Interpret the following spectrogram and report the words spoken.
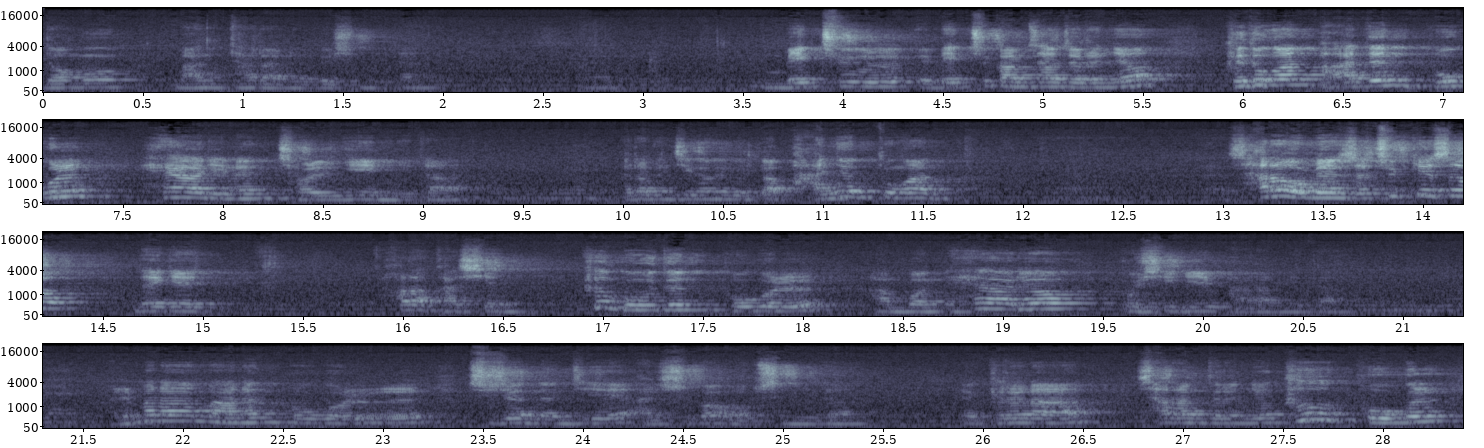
너무 많다라는 것입니다. 음, 맥주 맥주 감사절은요 그동안 받은 복을 헤아리는 절기입니다. 여러분 지금 우리가 반년 동안 살아오면서 주께서 내게 허락하신 그 모든 복을 한번 헤아려 보시기 바랍니다. 얼마나 많은 복을 주셨는지 알 수가 없습니다. 그러나 사람들은요, 그 복을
